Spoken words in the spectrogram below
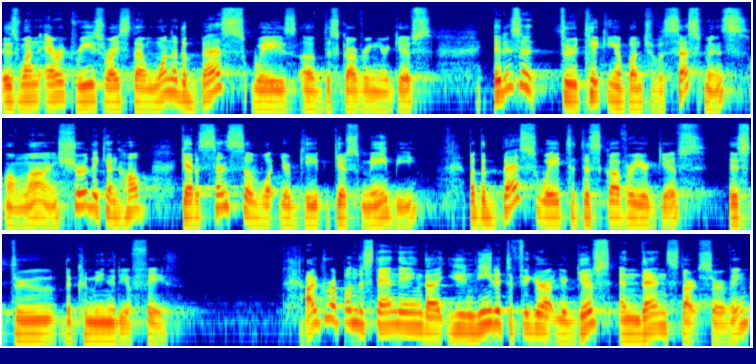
is when Erik Rees writes that one of the best ways of discovering your gifts, it isn't through taking a bunch of assessments online. Sure, they can help get a sense of what your gifts may be, but the best way to discover your gifts is through the community of faith. I grew up understanding that you needed to figure out your gifts and then start serving.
